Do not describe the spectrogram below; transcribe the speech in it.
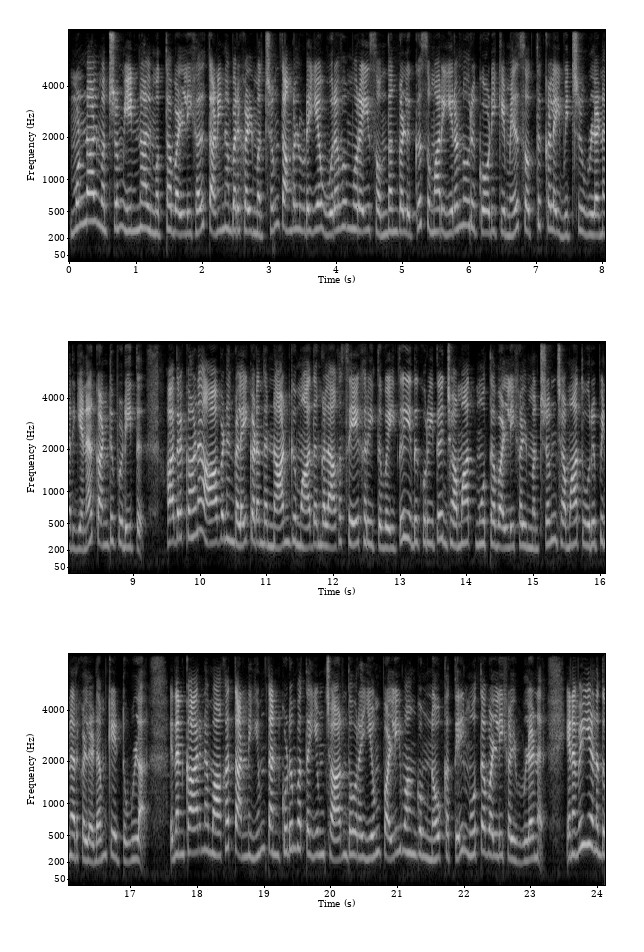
முன்னாள் மற்றும் இந்நாள் முத்தவள்ளிகள் தனிநபர்கள் மற்றும் தங்களுடைய உறவுமுறை சொந்தங்களுக்கு சுமார் இருநூறு கோடிக்கு மேல் சொத்துக்களை விற்று உள்ளனர் என கண்டுபிடித்து அதற்கான ஆவணங்களை கடந்த நான்கு மாதங்களாக சேகரித்து வைத்து இது குறித்து ஜமாத் மூத்த வள்ளிகள் மற்றும் ஜமாத் உறுப்பினர்களிடம் கேட்டுள்ளார். இதன் காரணமாக தன்னையும் தன் குடும்பத்தையும் சார்ந்தோரையும் பழிவாங்கும் நோக்கத்தில் மூத்தவள்ளிகள் உள்ளனர். எனவே எனது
